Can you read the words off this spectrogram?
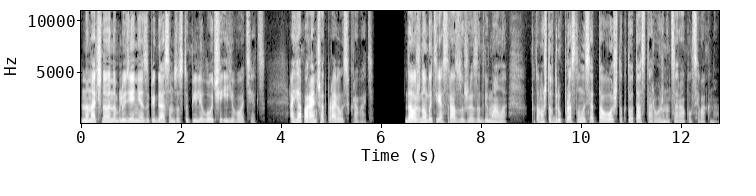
На ночное наблюдение за Пегасом заступили Лочи и его отец, а я пораньше отправилась в кровать. Должно быть, я сразу же задремала, потому что вдруг проснулась от того, что кто-то осторожно царапался в окно.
